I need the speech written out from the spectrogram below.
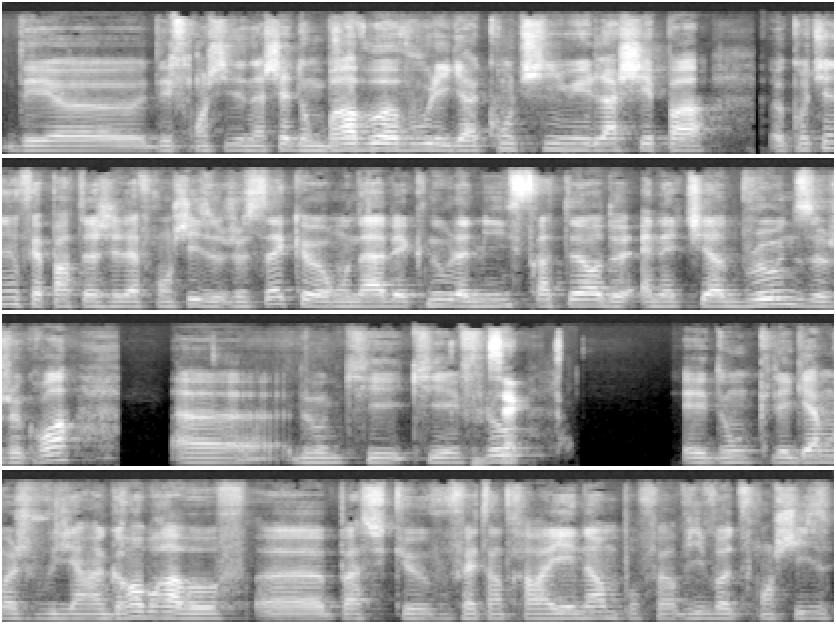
des, euh, des franchises NHL. Donc, bravo à vous, les gars. Continuez, lâchez pas. Euh, continuez à nous faire partager la franchise. Je sais qu'on a avec nous l'administrateur de NHL Bruins, je crois, donc qui, qui est Flo. Exact. Et donc, les gars, moi, je vous dis un grand bravo parce que vous faites un travail énorme pour faire vivre votre franchise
